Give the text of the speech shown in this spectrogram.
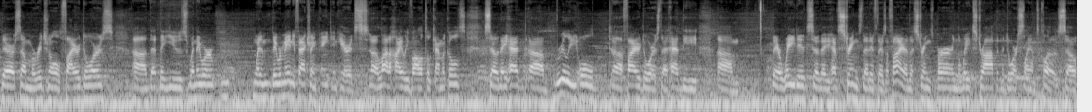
There are some original fire doors uh, that they used when they were when they were manufacturing paint in here. It's a lot of highly volatile chemicals, so they had uh, really old uh, fire doors that had the um, they're weighted, so they have strings that if there's a fire, the strings burn, the weights drop, and the door slams closed. So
